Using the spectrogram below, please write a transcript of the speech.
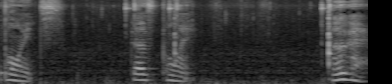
Waypoints. Death point. Okay.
